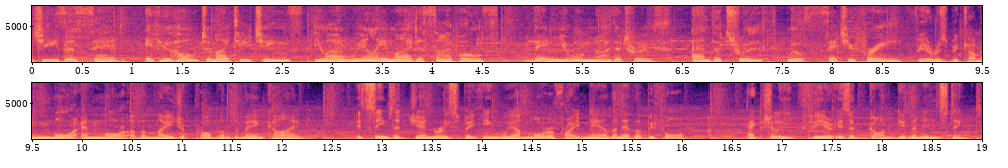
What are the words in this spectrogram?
Jesus said, If you hold to my teachings, you are really my disciples. Then you will know the truth, and the truth will set you free. Fear is becoming more and more of a major problem to mankind. It seems that generally speaking, we are more afraid now than ever before. Actually, fear is a God given instinct.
